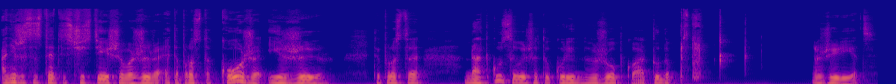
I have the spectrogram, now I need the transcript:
они же состоят из чистейшего жира. Это просто кожа и жир. Ты просто надкусываешь эту куриную жопку, а оттуда жирец.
